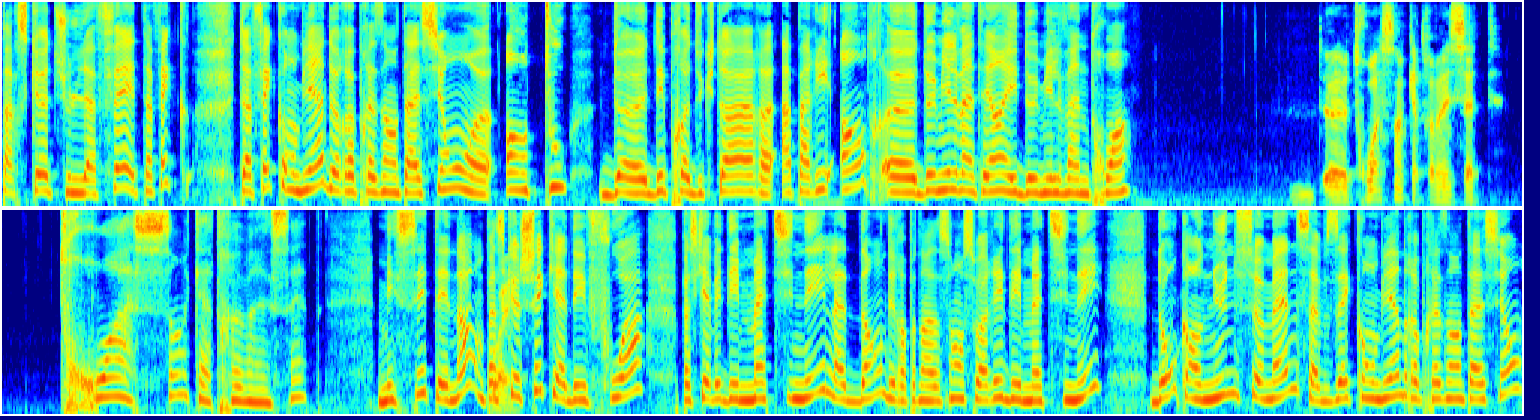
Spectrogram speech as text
parce que tu l'as fait. T'as fait, t'as fait combien de représentations euh, en tout de, des producteurs euh, à Paris entre euh, 2021 et 2023? Euh, 387. 387. Mais c'est énorme parce Ouais. que je sais qu'il y a des fois, parce qu'il y avait des matinées là-dedans, des représentations en soirée, des matinées. Donc, en une semaine, ça faisait combien de représentations?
